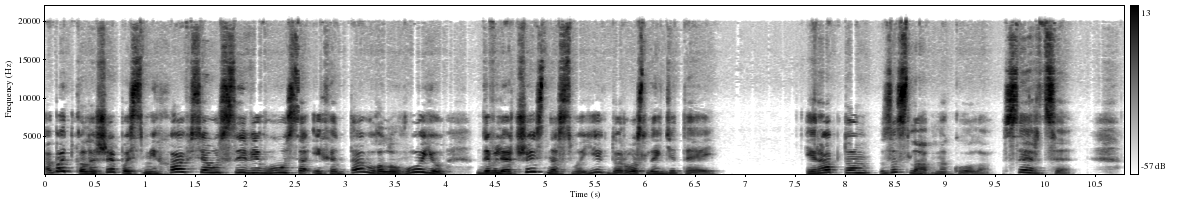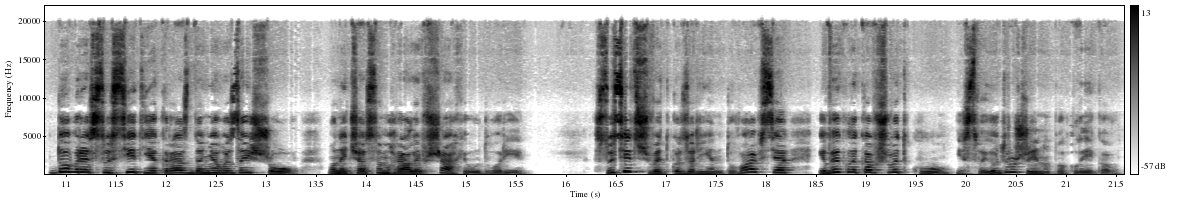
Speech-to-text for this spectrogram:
А батько лише посміхався у сиві вуса і хитав головою, дивлячись на своїх дорослих дітей. І раптом заслаб Микола, серце. Добре сусід якраз до нього зайшов, вони часом грали в шахи у дворі. Сусід швидко зорієнтувався і викликав швидку, і свою дружину покликав.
